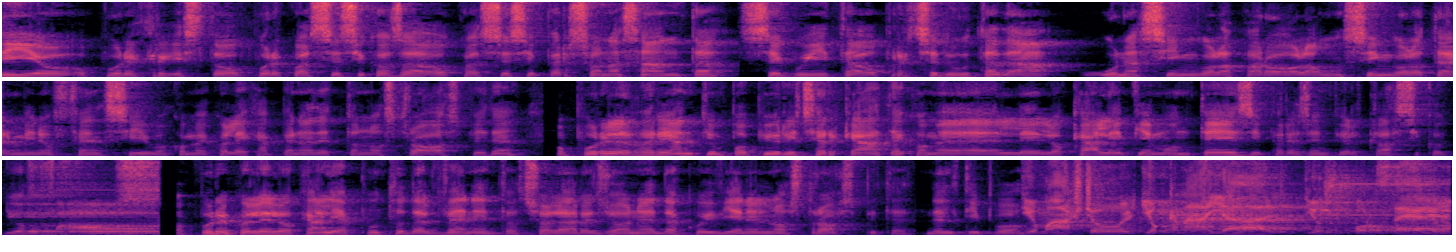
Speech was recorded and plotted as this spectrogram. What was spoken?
Dio oppure Cristo oppure qualsiasi cosa o qualsiasi persona santa seguita o preceduta da una singola parola, un singolo termine offensivo, come quelle che ha appena detto il nostro ospite, oppure le varianti un po' più ricercate come le locali piemontesi, per esempio il classico Dio Faust, oppure quelle locali appunto del Veneto, cioè la regione da cui viene il nostro ospite, del tipo Dio macho, il dio canaglia, il dio sporsello,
